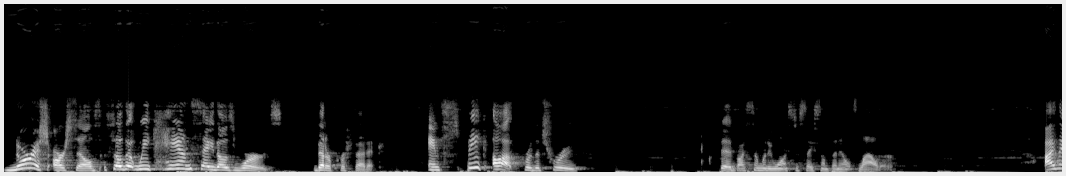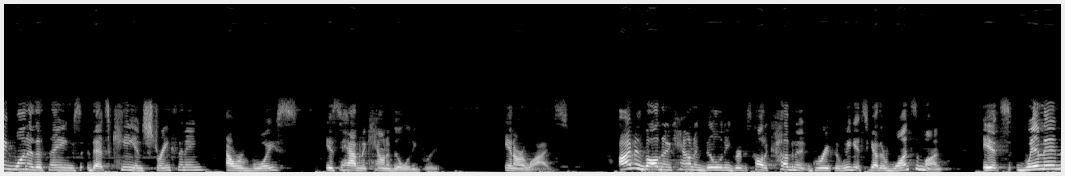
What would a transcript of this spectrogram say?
nourish ourselves so that we can say those words that are prophetic and speak up for the truth said by someone who wants to say something else louder. I think one of the things that's key in strengthening our voice is to have an accountability group in our lives. I'm involved in an accountability group. It's called a covenant group that we get together once a month. It's women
